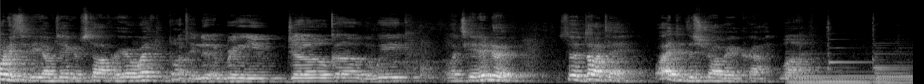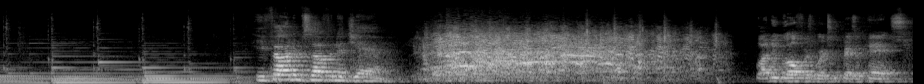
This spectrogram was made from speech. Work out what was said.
Morning, CV. I'm Jacob Stoffer here with Dante Newton bringing you joke of the week. Let's get into it. So, Dante, why did the strawberry cry? Why? He found himself in a jam. Why do golfers wear two pairs of pants?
